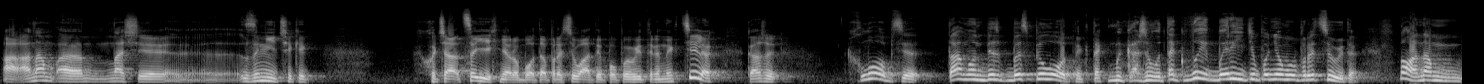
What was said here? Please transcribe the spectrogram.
А, а нам е, наші е, зенітчики, хоча це їхня робота працювати по повітряних цілях, кажуть: хлопці, там он безпілотник. Так ми кажемо, так ви беріть і по ньому працюйте. Ну, а нам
